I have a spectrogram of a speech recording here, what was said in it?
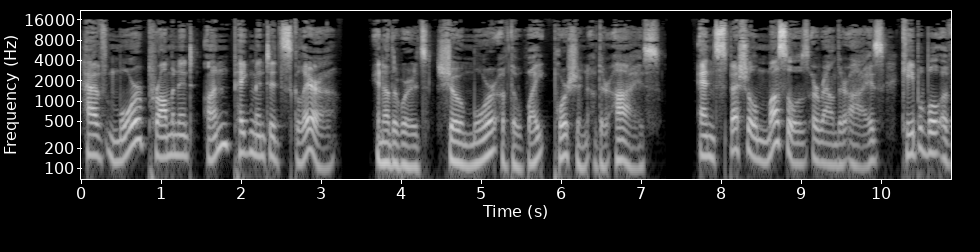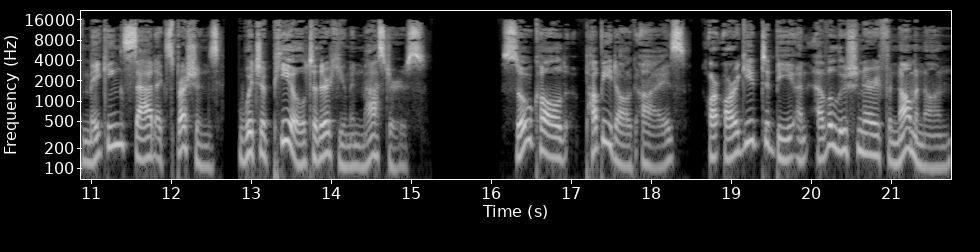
have more prominent unpigmented sclera, in other words, show more of the white portion of their eyes, and special muscles around their eyes capable of making sad expressions which appeal to their human masters. So called puppy dog eyes are argued to be an evolutionary phenomenon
